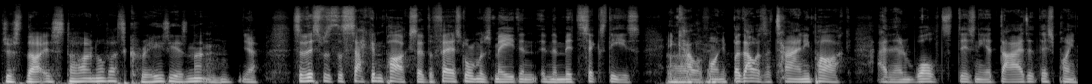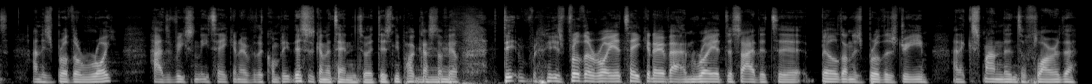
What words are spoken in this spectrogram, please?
just that is starting off. That's crazy, isn't it? Mm-hmm. Yeah. So this was the second park. So the first one was made in, in the mid 60s in oh, California, okay. but that was a tiny park. And then Walt Disney had died at this point, and his brother Roy had recently taken over the company. This is going to turn into a Disney podcast, mm. I feel. His brother Roy had taken over, and Roy had decided to build on his brother's dream and expand into Florida,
